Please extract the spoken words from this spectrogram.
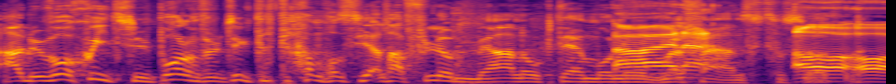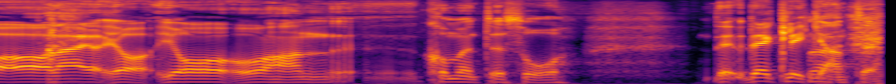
Ja, du var skitsur på honom för du tyckte att han var så jävla flummig. Han åkte hem och låg med fans. Och så. Ja, ja, nej, jag, jag och han kommer inte så... Det, det klickar inte.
